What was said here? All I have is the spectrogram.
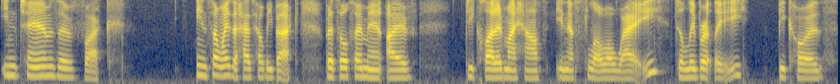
in terms of like, in some ways, it has held me back, but it's also meant I've decluttered my house in a slower way deliberately because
